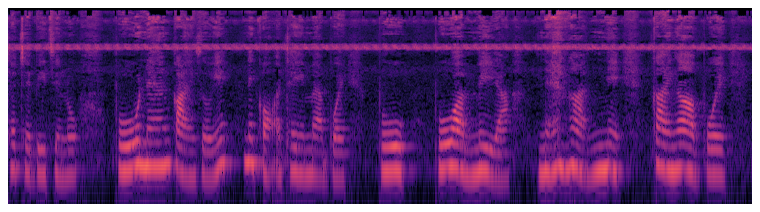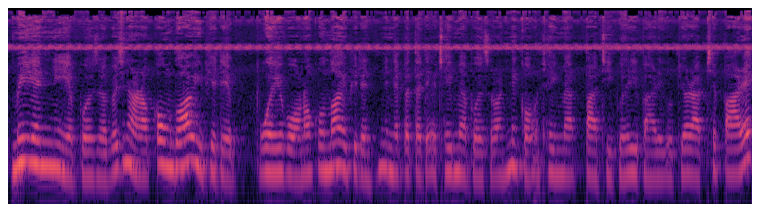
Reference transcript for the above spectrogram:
ထက်ထည့်ပေးခြင်းလို့ဘိုးနန်းကင်ဆိုရင်နှစ်ကောင်အထိမ့်မှတ်ပွဲဘိုးဘိုးကမေ့တာနန်းကနှစ်ကင်ကပွဲမေ့တဲ့နှစ်ရဲ့ပွဲဆိုတော့ပြောချင်တာတော့ကုံသွားပြီဖြစ်တဲ့ပွဲပေါ့နော်ကုံသွားပြီဖြစ်တဲ့နှစ်နဲ့ပတ်သက်တဲ့အထိမ့်မှတ်ပွဲဆိုတော့နှစ်ကောင်အထိမ့်မှတ်ပါတီပွဲတွေဘာတွေကိုပြောတာဖြစ်ပါတယ်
